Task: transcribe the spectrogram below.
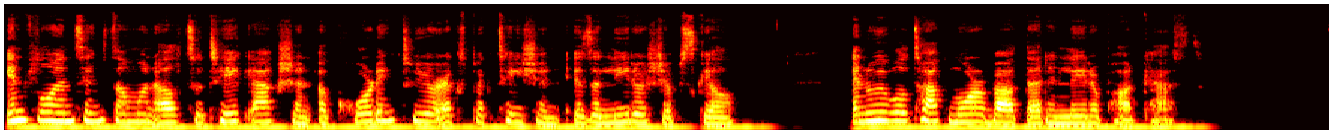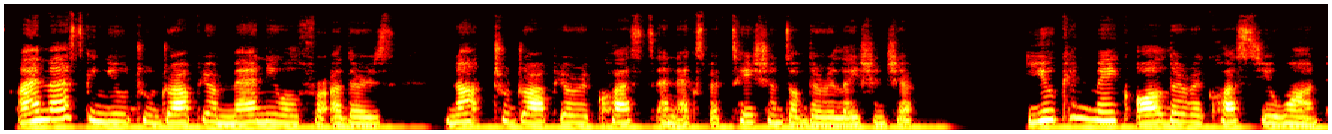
Influencing someone else to take action according to your expectation is a leadership skill, and we will talk more about that in later podcasts. I'm asking you to drop your manual for others, not to drop your requests and expectations of the relationship. You can make all the requests you want.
